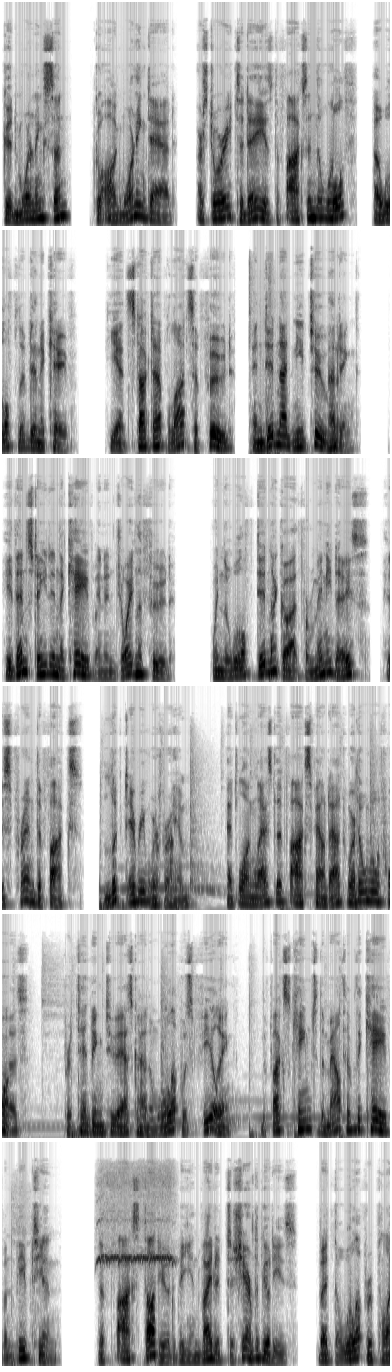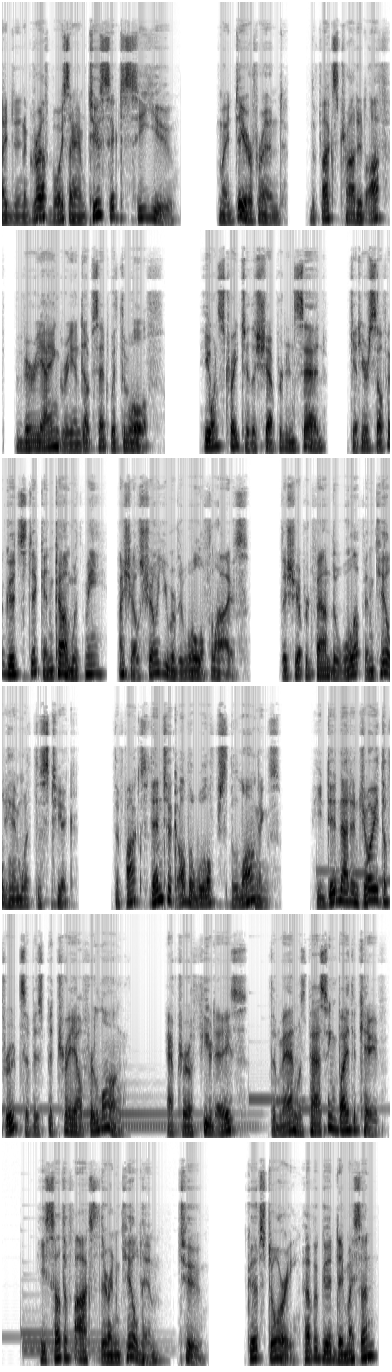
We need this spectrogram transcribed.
Good morning, son. Good morning, Dad. Our story today is The Fox and the Wolf. A wolf lived in a cave. He had stocked up lots of food and did not need to hunting. He then stayed in the cave and enjoyed the food. When the wolf did not go out for many days, his friend the fox looked everywhere for him. At long last the fox found out where the wolf was. Pretending to ask how the wolf was feeling, the fox came to the mouth of the cave and peeped in. The fox thought he would be invited to share the goodies, but the wolf replied in a gruff voice I am too sick to see you. My dear friend, the fox trotted off, very angry and upset with the wolf. He went straight to the shepherd and said, Get yourself a good stick and come with me, I shall show you where the wolf lies. The shepherd found the wolf and killed him with the stick. The fox then took all the wolf's belongings. He did not enjoy the fruits of his betrayal for long. After a few days, the man was passing by the cave. He saw the fox there and killed him, too. Good story. Have a good day, my son.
